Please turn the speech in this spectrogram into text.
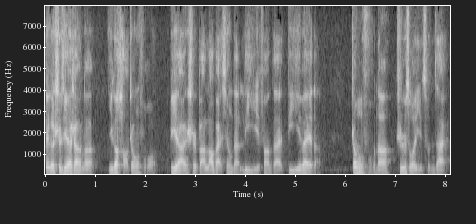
这个世界上呢。一个好政府必然是把老百姓的利益放在第一位的。政府呢，之所以存在，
